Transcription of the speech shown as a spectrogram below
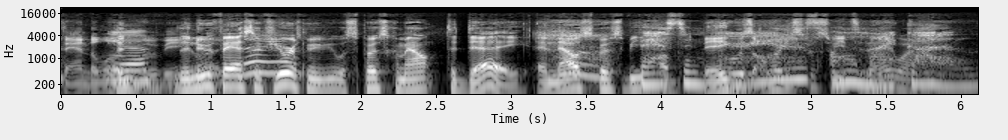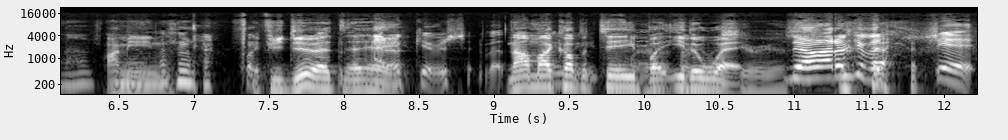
standalone yeah. movie. the new like, Fast and Furious movie was supposed to come out today, and now it's supposed to be Fast a and big. was already supposed to be oh today. my god, I love. I mean, if you do it, then, I hey, don't give a shit about. not those my cup of movies. tea. But either way, Serious. No, I don't give a shit.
